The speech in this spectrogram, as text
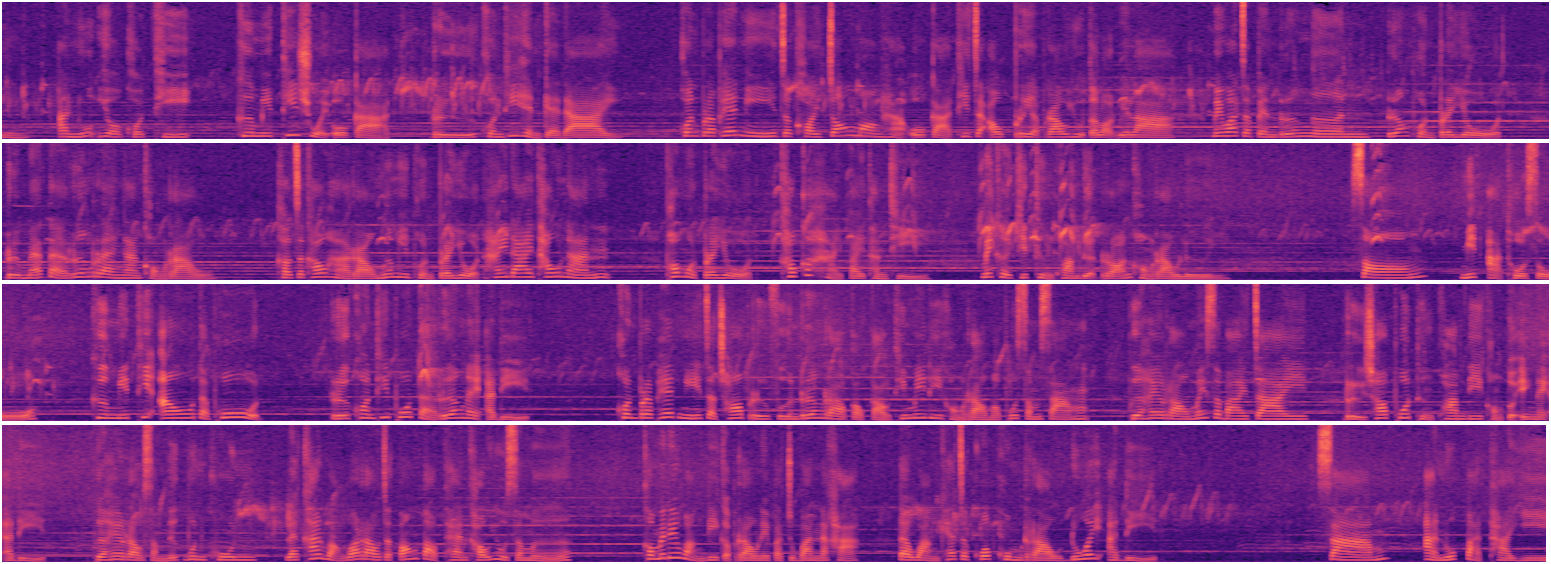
1. อนุโยคตทิ คือมิตรที่ฉวยโอกาส หรือคนที่เห็นแก่ได้ คนประเภทนี้จะคอยจ้องมองหาโอกาสที่จะเอาเปรียบเราอยู่ตลอดเวลา ไม่ว่าจะเป็นเรื่องเงิน เรื่องผลประโยชน์ หรือแม้แต่เรื่องแรงงานของเรา เขาจะเข้าหาเราเมื่อมีผลประโยชน์ให้ได้เท่านั้น พอหมดประโยชน์เขาก็หายไปทันที ไม่เคยคิดถึงความเดือดร้อนของเราเลย 2. มิตรอาโทโส คือมิตรที่เอาแต่พูด หรือคนที่พูดแต่เรื่องในอดีต คนประเภทนี้จะชอบรื้อฟื้นเรื่องราวเก่าๆที่ไม่ดีของเรามาพูดซ้ำๆเพื่อให้เราไม่สบายใจ หรือชอบพูดถึงความดีของตัวเองในอดีต เพื่อให้เราสำนึกบุญคุณ และคาดหวังว่าเราจะต้องตอบแทนเขาอยู่เสมอ เขาไม่ได้หวังดีกับเราในปัจจุบันนะคะ แต่หวังแค่จะควบคุมเราด้วยอดีต 3. อนุปัฏฐายี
